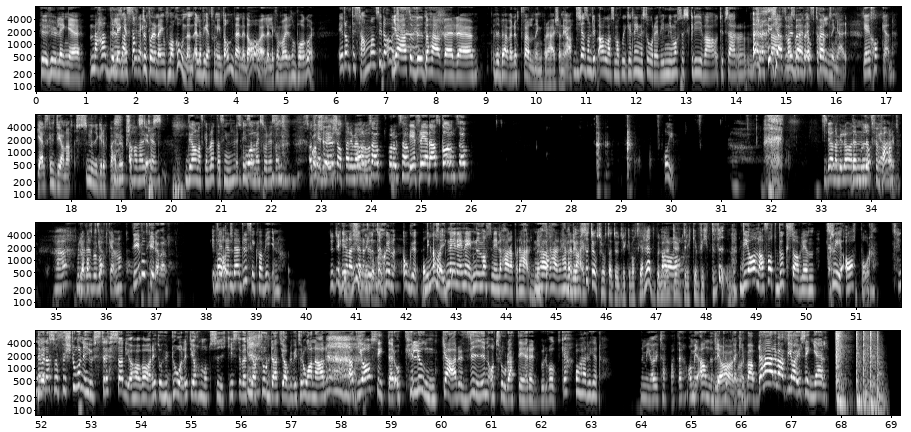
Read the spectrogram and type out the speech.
Hur, hur länge, hur du länge satt direkt? du på den här informationen? Eller vet hon inte om den idag? Eller liksom, vad är det som pågår? Är de tillsammans idag? Ja alltså vi behöver, eh, vi behöver en uppföljning på det här känner jag. Det känns som typ alla som har skickat in historier. vi- Ni måste skriva och typ så här, berätta ja, alltså, vad vi som behöver hänt efteråt. uppföljningar. Jag är chockad. Jag älskar hur Diana smyger upp och häller upp shots till oss. verkligen. Diana ska berätta sin pinsamma historia sen. Okej, det blir shot här emellanåt. Det är fredag, skål! Oj. Diana, vill du ha Den är lite för varm. Vill du ha vodka eller något? Det är vodka i den väl? Vad? den där du fick var vin. Du dricker Diana, vin känner du inte skillnad? Åh gud. Oh alltså, nej, nej, nej. Nu måste ni höra på det här. Ni Men hör va? det här hända Har du live. suttit och trott att du dricker vodka Red Bull när du dricker vitt vin? Diana har fått bokstavligen tre apor. Nej men alltså förstår ni hur stressad jag har varit och hur dåligt jag har mått psykiskt över att jag trodde att jag blivit rånad. Att jag sitter och klunkar vin och tror att det är Red Bull vodka. Åh herregud. Nej men jag har ju tappat det. Och min andedräkt luktar kebab. Det här är varför jag är singel!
